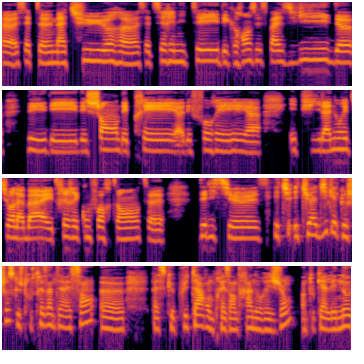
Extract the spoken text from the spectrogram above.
euh, cette nature, euh, cette sérénité, des grands espaces vides, des, des, des champs, des prés, des forêts. et puis la nourriture là-bas est très réconfortante, délicieuse. Et tu, et tu as dit quelque chose que je trouve très intéressant, euh, parce que plus tard on présentera nos régions, en tout cas les no-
